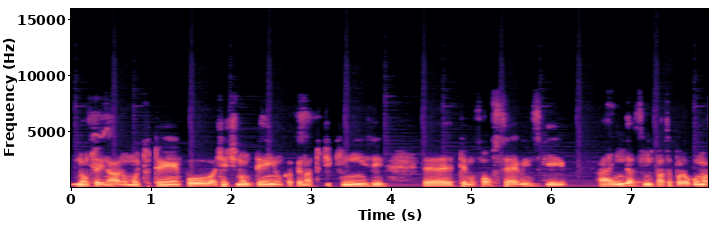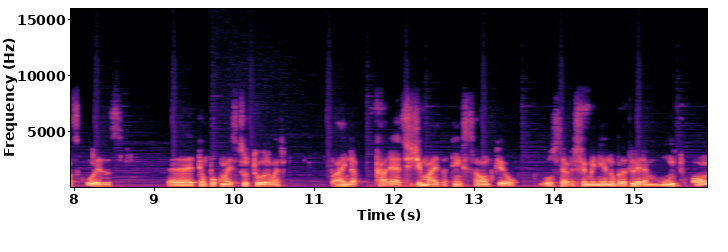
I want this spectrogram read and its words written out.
não treinaram muito tempo. A gente não tem um campeonato de 15. É, temos só o Sevens, que ainda assim passa por algumas coisas. É, tem um pouco mais de estrutura, mas ainda carece de mais atenção, porque o, o Sevens feminino brasileiro é muito bom.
